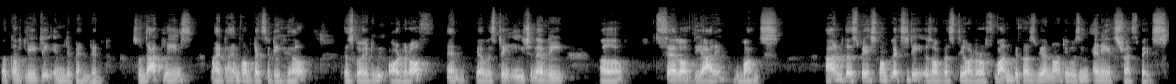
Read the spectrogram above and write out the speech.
were completely independent. So that means my time complexity here is going to be order of n. We are visiting each and every uh, cell of the array once. And the space complexity is obviously order of 1 because we are not using any extra space.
